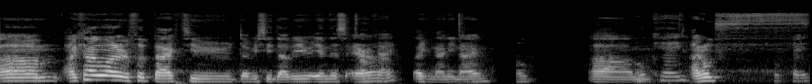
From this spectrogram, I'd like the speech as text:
Um, I kind of wanted to flip back to WCW in this era, Okay. like '99. Oh. Um, Okay. I don't. Th- Okay.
